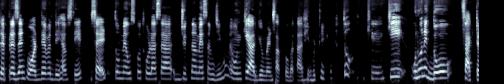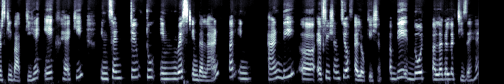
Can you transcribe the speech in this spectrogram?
represent whatever they have said तो मैं उसको थोड़ा सा जितना मैं समझी हूँ मैं उनके आर्ग्यूमेंट्स आपको बता रही हूँ ठीक है? तो कि, कि उन्होंने दो फैक्टर्स की बात की है, एक है कि incentive to invest in the land और in and the efficiency of allocation अब ये दो अलग अलग चीज़ें हैं।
